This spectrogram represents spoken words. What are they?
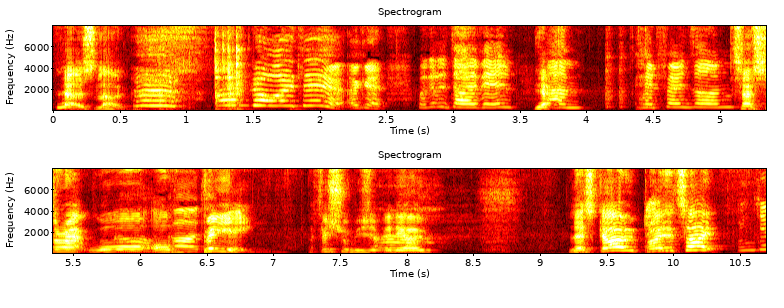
Let us know. I have no idea. Okay, we're gonna dive in. Yep. Um, headphones on. Tesseract War Oh, of God. Being. Official music video. Let's go. Play the tape. Enjoy.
